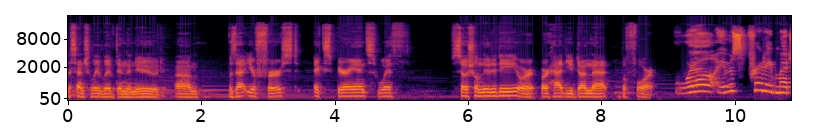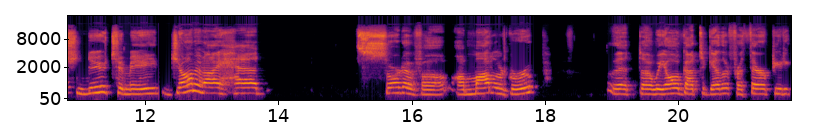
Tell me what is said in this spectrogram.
essentially lived in the nude, um, was that your first experience with social nudity, or, or had you done that before? Well, it was pretty much new to me. John and I had sort of a, a model group that uh, we all got together for therapeutic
